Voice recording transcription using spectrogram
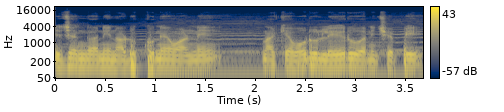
నిజంగా నేను అడుక్కునేవాడిని నాకెవరు లేరు అని చెప్పి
